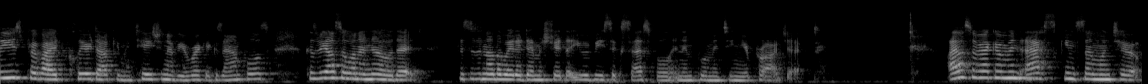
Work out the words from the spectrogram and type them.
Please provide clear documentation of your work examples because we also want to know that this is another way to demonstrate that you would be successful in implementing your project. I also recommend asking someone to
